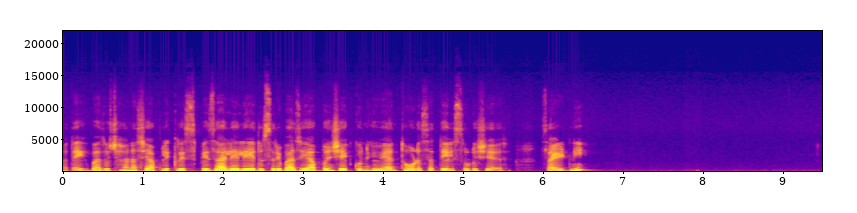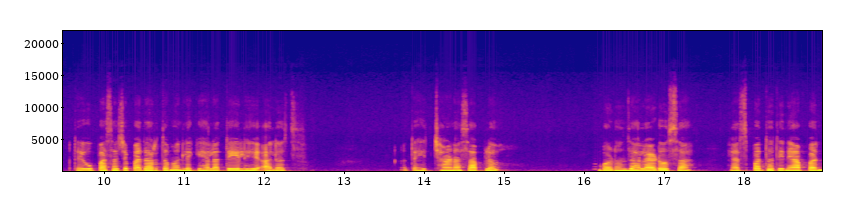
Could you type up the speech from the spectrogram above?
आता एक बाजू छान अशी आपली क्रिस्पी झालेली आहे. दुसरी बाजूही आपण शेकून घेऊया. आणि थोडंसं तेल सोडू शे साईडनी ते उपासाचे पदार्थ म्हणले की ह्याला तेल हे आलंच. आता हे छान असं आपलं बनून झाला आहे डोसा. ह्याच पद्धतीने आपण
